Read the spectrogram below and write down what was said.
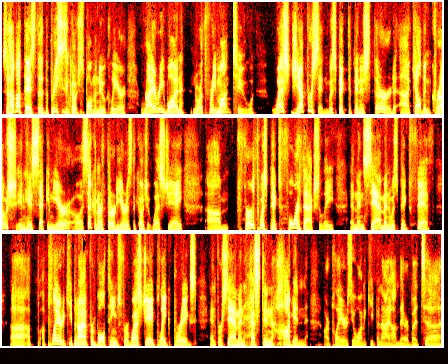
so how about this? The the preseason coaches poll in the nuclear. Ririe one, North Fremont two. West Jefferson was picked to finish third. Uh, Kelvin Croche in his second year, uh, second or third year as the coach at West J, um, Firth was picked fourth, actually, and then Salmon was picked fifth. Uh, a, a, player to keep an eye on from both teams for West J, Blake Briggs, and for Salmon, Heston Hagen are players you'll want to keep an eye on there. But uh,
